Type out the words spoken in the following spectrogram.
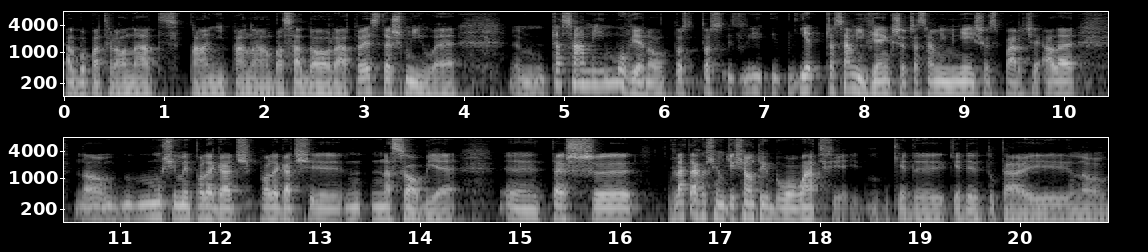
albo patronat pani, pana ambasadora. To jest też miłe. Czasami mówię, no, to, to czasami większe, czasami mniejsze wsparcie, ale no, musimy polegać, polegać y, na sobie. Y, też w latach 80. było łatwiej, kiedy, kiedy tutaj no,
